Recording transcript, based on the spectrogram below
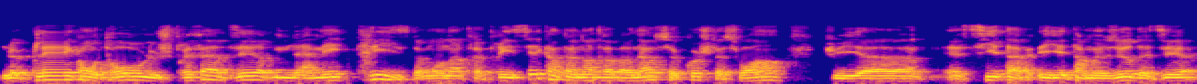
le plein contrôle, je préfère dire la maîtrise de mon entreprise. Sais, quand un entrepreneur se couche le soir, puis euh, s'il est, il est en mesure de dire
